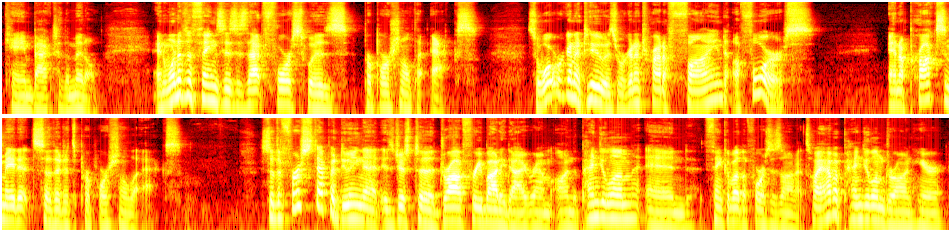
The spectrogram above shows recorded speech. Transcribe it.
came back to the middle. And one of the things is, is that force was proportional to x. So what we're going to do is we're going to try to find a force and approximate it so that it's proportional to x. So the first step of doing that is just to draw a free body diagram on the pendulum and think about the forces on it. So I have a pendulum drawn here,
